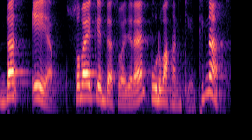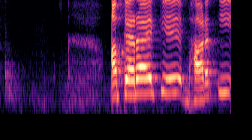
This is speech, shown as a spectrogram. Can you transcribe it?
10 एम सुबह के 10 बज रहे हैं, पूर्वाहन के, ठीक ना? अब कह रहा है कि भारत की,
